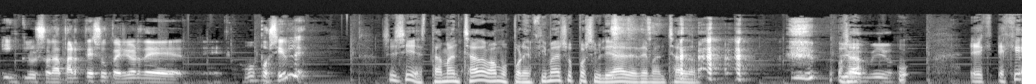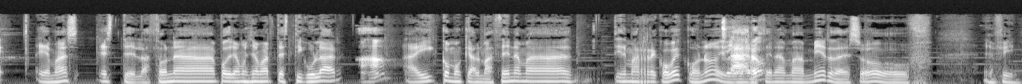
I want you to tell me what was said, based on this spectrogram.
incluso la parte superior de... ¿Cómo es posible? Sí, sí, está manchado, vamos, por encima de sus posibilidades de manchado. O sea, mío. Es, es que además, este, la zona podríamos llamar testicular, Ajá. ahí como que almacena más, tiene más recoveco, ¿no? Y Claro. almacena más mierda, eso, uf, en fin.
